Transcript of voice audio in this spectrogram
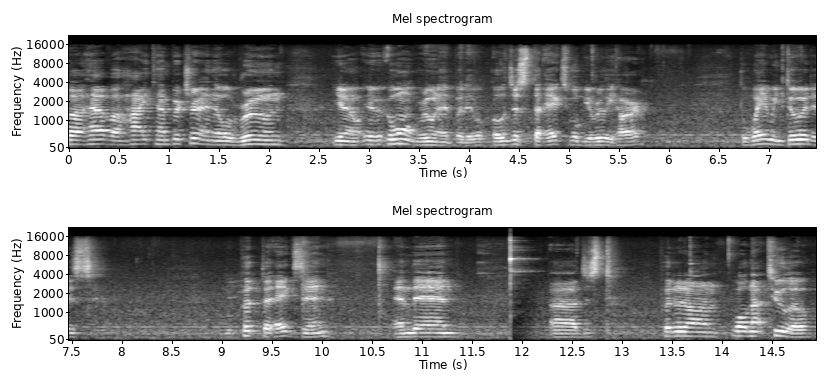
uh, have a high temperature and it will ruin, you know, it, it won't ruin it, but it'll, just the eggs will be really hard the way we do it is we put the eggs in and then uh, just put it on, well not too low,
